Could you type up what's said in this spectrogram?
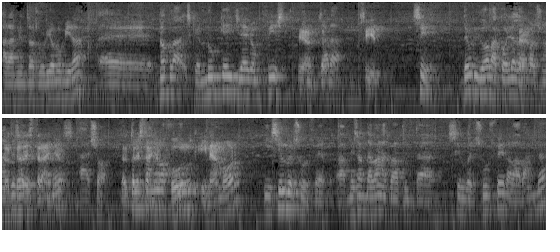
Ara, mentre l'Oriol ho mira, eh, no, clar, és que Luke Cage i Iron Fist, Mira, fins ara... Sí, Sí, déu nhi la colla de Sí, personatges Doctor de. Defenders. Això. Doctor Estrany, Hulk i Namor, i Silver Surfer. Més endavant es va apuntar Silver Surfer a la banda.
